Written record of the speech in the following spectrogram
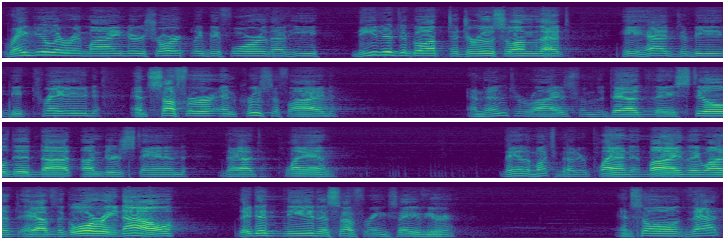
regular reminder shortly before that he needed to go up to Jerusalem, that he had to be betrayed and suffer and crucified, and then to rise from the dead, they still did not understand that plan. They had a much better plan in mind. They wanted to have the glory now. They didn't need a suffering Savior. And so that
